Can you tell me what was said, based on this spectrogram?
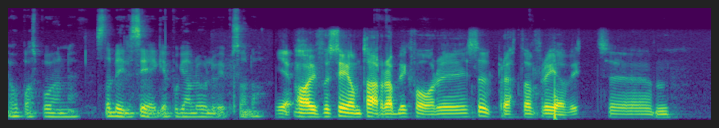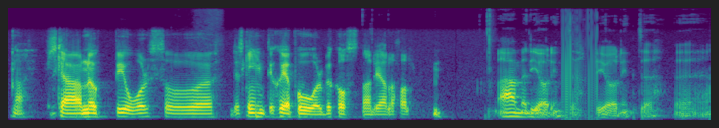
jag hoppas på en stabil seger på Gamla Ullevi på söndag. Yeah. Ja, vi får se om Tarra blir kvar i Superettan för evigt. Eh, ja, ska han upp i år så det ska inte ske på vår bekostnad i alla fall. Mm. Nej, men det gör det inte. Det gör det inte. Eh,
